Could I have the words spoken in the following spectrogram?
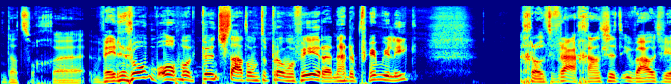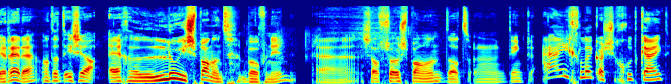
Dat toch wederom op het punt staat om te promoveren naar de Premier League. Grote vraag, gaan ze het überhaupt weer redden? Want het is echt loeispannend spannend bovenin. Zelfs zo spannend dat ik denk eigenlijk, als je goed kijkt...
